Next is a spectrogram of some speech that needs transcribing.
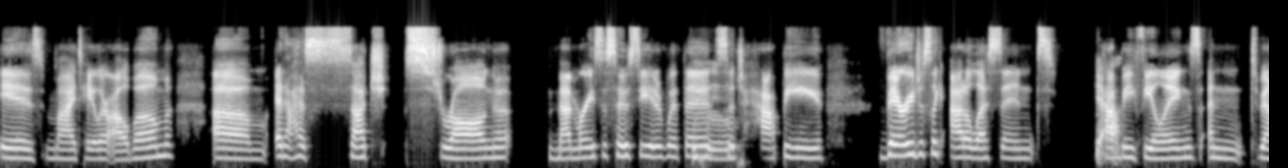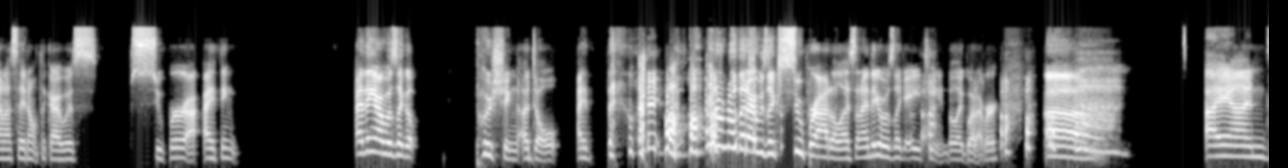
is my Taylor album. Um, it has such strong memories associated with it, Mhm. such happy, very just like adolescent, yeah. happy feelings. And to be honest, I don't think I was super. I- I think, I think I was like a pushing adult. I, like, I don't know that I was like super adolescent. I think I was like 18, but like whatever. Um, and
